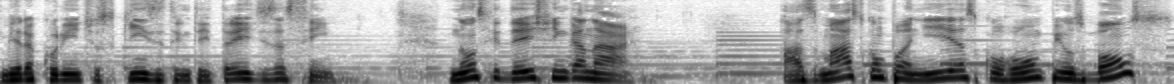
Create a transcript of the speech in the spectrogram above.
1 Coríntios 15, 33 diz assim: Não se deixe enganar. As más companhias corrompem os bons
